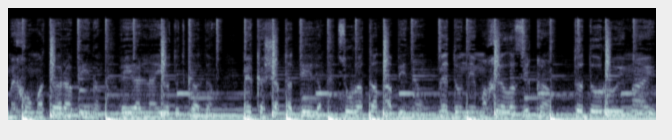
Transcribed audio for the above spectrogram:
мехоматара бинам реально ёдат кардам. Мекашата дилам сурата набинам. Медоним ахела зиқам ту доруи май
